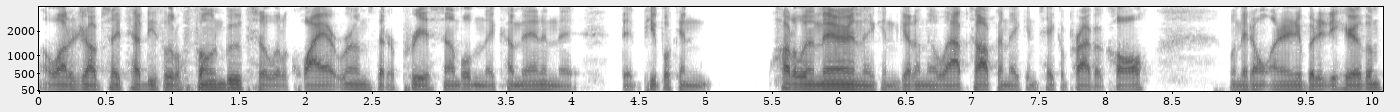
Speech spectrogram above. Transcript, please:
A lot of job sites have these little phone booths or little quiet rooms that are pre-assembled, and they come in and that that people can huddle in there and they can get on their laptop and they can take a private call when they don't want anybody to hear them.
